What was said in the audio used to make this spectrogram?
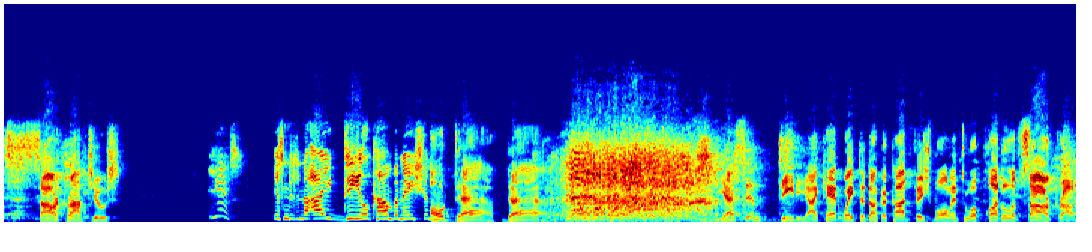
Sauerkraut juice? Yes. Isn't it an ideal combination? Oh, Daff, Daff. Yes, indeedy. I can't wait to dunk a codfish ball into a puddle of sauerkraut.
